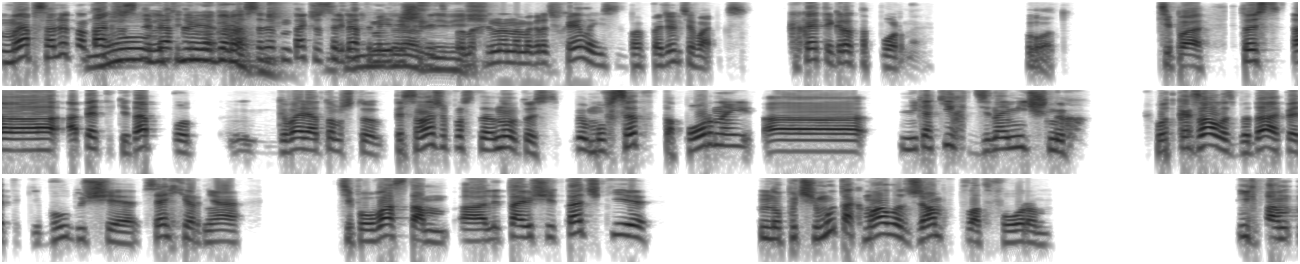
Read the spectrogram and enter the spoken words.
мы абсолютно так Ну, же с ребятами, мы абсолютно так же с Это ребятами и решили, типа, нахрена нам играть в Halo, если по- пойдемте в Apex. Какая-то игра топорная. Вот. Типа, то есть, э, опять-таки, да, вот говоря о том, что персонажи просто, ну, то есть, мувсет топорный, а, никаких динамичных, вот казалось бы, да, опять-таки, будущее, вся херня. Типа, у вас там а, летающие тачки, но почему так мало джамп-платформ? Их там...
